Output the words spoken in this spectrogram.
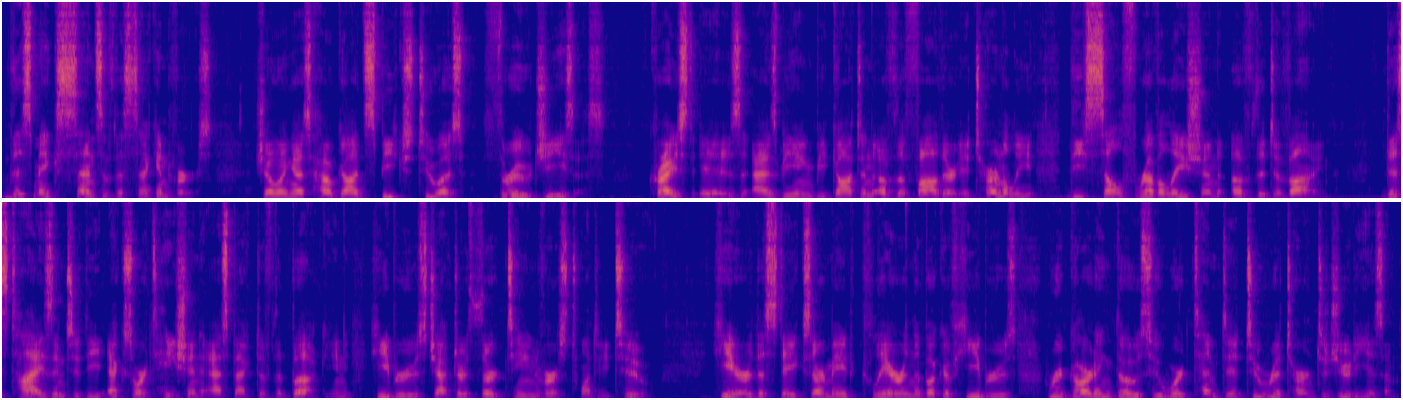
This makes sense of the second verse, showing us how God speaks to us through Jesus. Christ is, as being begotten of the Father eternally, the self revelation of the divine. This ties into the exhortation aspect of the book in Hebrews chapter 13 verse 22. Here the stakes are made clear in the book of Hebrews regarding those who were tempted to return to Judaism.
